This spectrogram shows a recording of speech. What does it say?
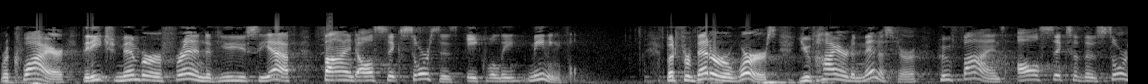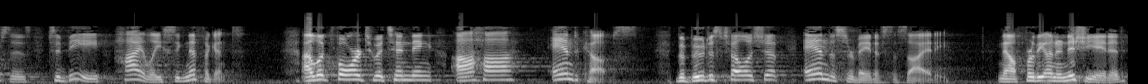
require that each member or friend of UUCF find all six sources equally meaningful. But for better or worse, you've hired a minister who finds all six of those sources to be highly significant. I look forward to attending AHA and CUUPS, the Buddhist Fellowship and the Servetus Society. Now, for the uninitiated,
